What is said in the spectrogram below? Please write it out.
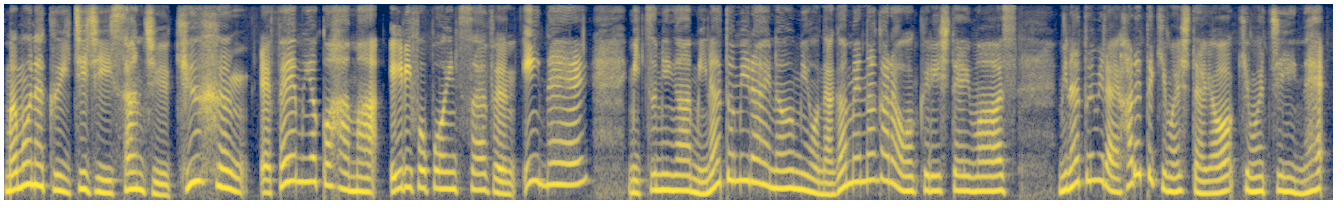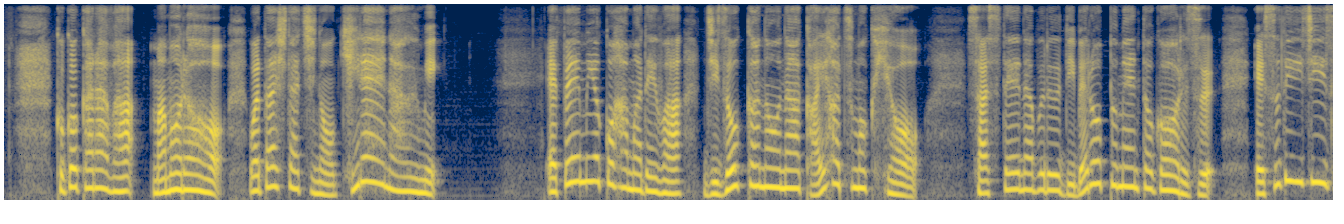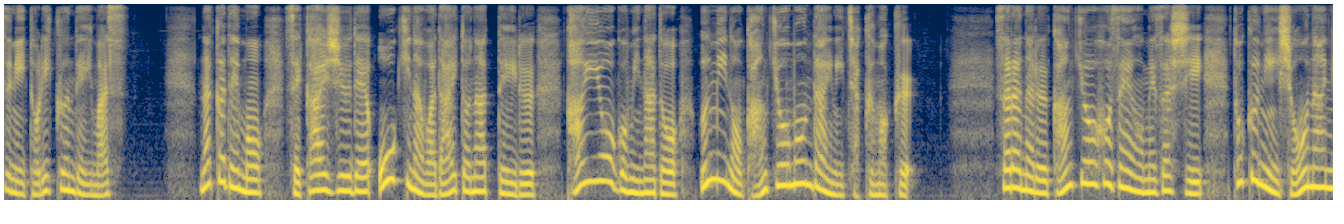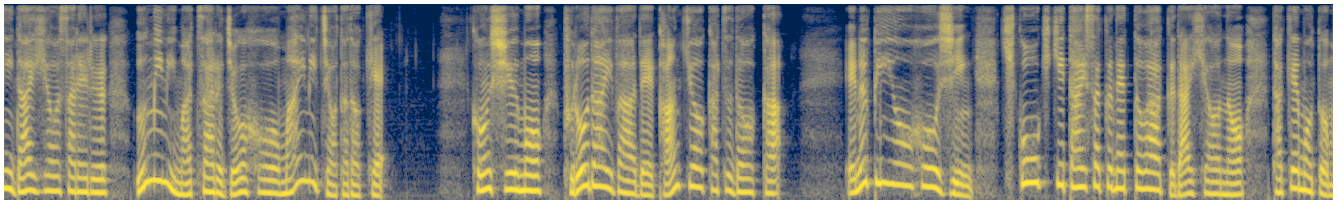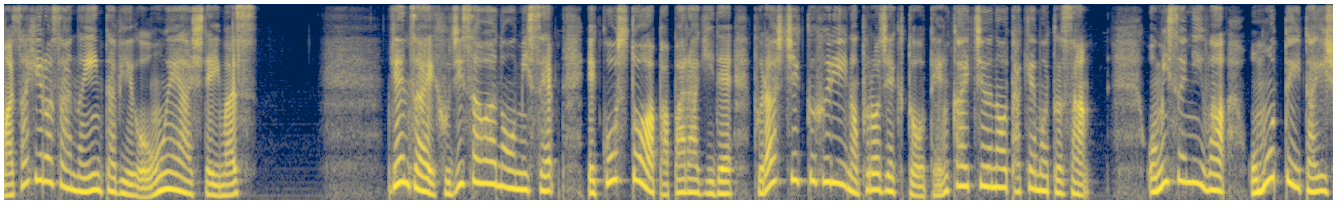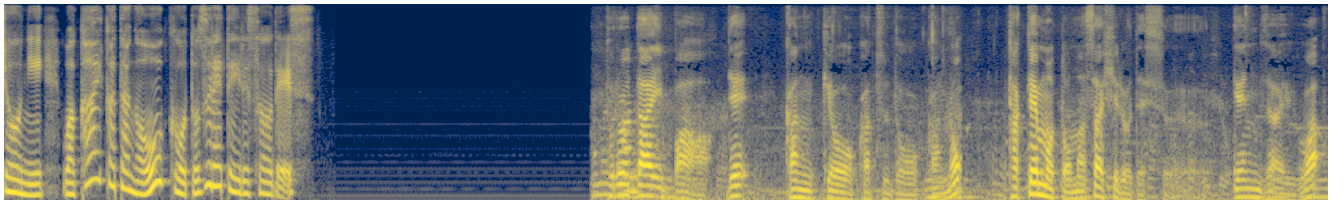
まもなく1時39分 FM 横浜84.7いいね。三つみがみなとみらいの海を眺めながらお送りしています。みなとみらい晴れてきましたよ。気持ちいいね。ここからは守ろう。私たちの綺麗な海。FM 横浜では持続可能な開発目標 Sustainable Development Goals SDGs に取り組んでいます。中でも世界中で大きな話題となっている海洋ごみなど海の環境問題に着目。さらなる環境保全を目指し特に湘南に代表される海にまつわる情報を毎日お届け。今週もプロダイバーで環境活動家 NPO 法人気候危機対策ネットワーク代表の竹本正弘さんのインタビューをオンエアしています。現在藤沢のお店エコストアパパラギでプラスチックフリーのプロジェクトを展開中の竹本さん。お店には思っていた以上に若い方が多く訪れているそうです。プロダイバーで環境活動家の竹本正弘です。現在は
